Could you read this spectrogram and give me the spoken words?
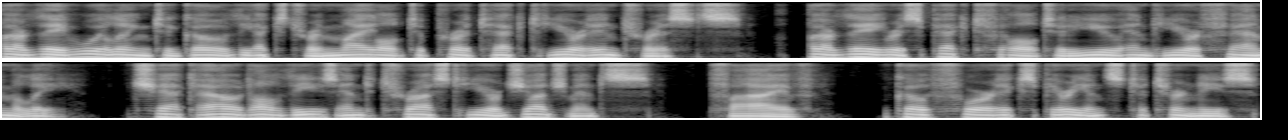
Are they willing to go the extra mile to protect your interests? Are they respectful to you and your family? Check out all these and trust your judgments. 5. Go for experienced attorneys.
